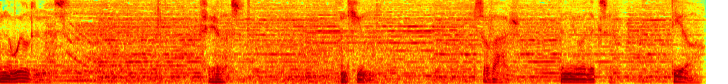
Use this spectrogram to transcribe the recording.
in the wilderness, fearless and human. Sauvage, the new elixir. Dior.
